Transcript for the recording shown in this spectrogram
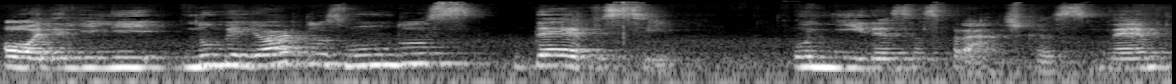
Olha, Lili, no melhor dos mundos deve-se unir essas práticas, né?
